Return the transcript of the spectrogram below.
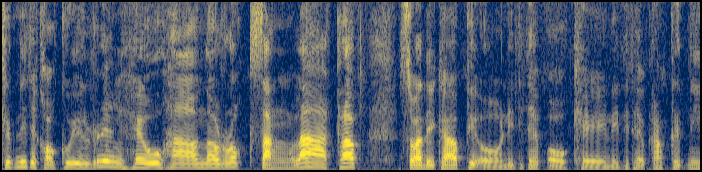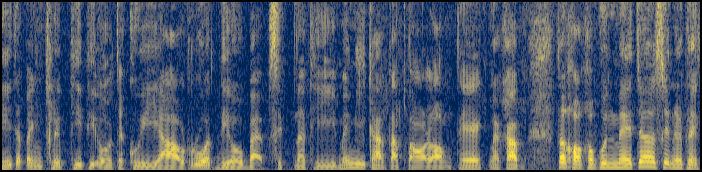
คลิปนี้จะขอคุยเรื่อง Hell h o u n นรกสั่งล่าครับ สวัสดีครับ พี่โอ นิติเทพโอเคนิติเทพครับ คลิปนี้จะเป็นคลิปที่พี่โอจะคุยยาวรวดเดียวแบบ 10 นาที ไม่มีการตัดต่อลองเทคนะครับ ต้องขอขอบคุณ Major Cineplex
